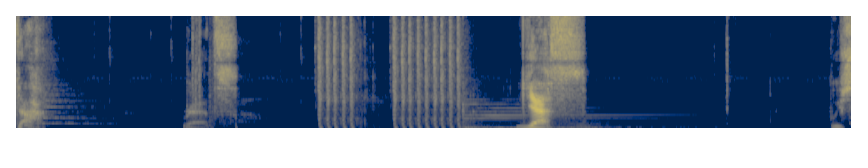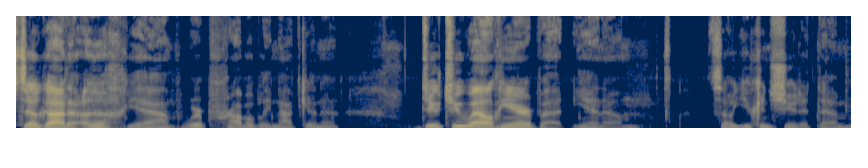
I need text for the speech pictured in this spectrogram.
Duh. Rats. Yes! We still gotta, ugh, yeah, we're probably not gonna do too well here, but, you know. So you can shoot at them,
